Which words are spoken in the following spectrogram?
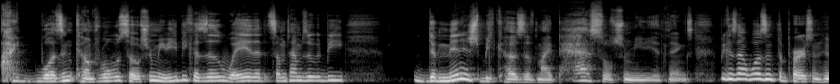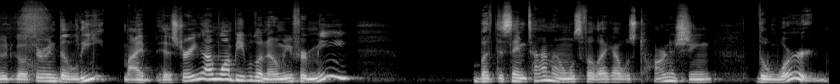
I wasn't comfortable with social media because of the way that sometimes it would be diminished because of my past social media things. Because I wasn't the person who would go through and delete my history. I want people to know me for me. But at the same time, I almost felt like I was tarnishing the word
